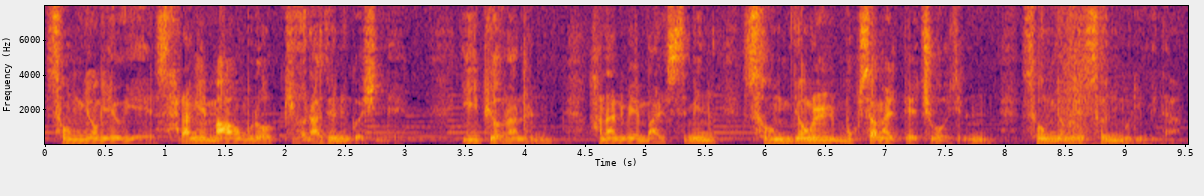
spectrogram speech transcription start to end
성령에 의해 사랑의 마음으로 변화되는 것인데 이 변화는 하나님의 말씀인 성경을 묵상할 때 주어지는 성령의 선물입니다.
